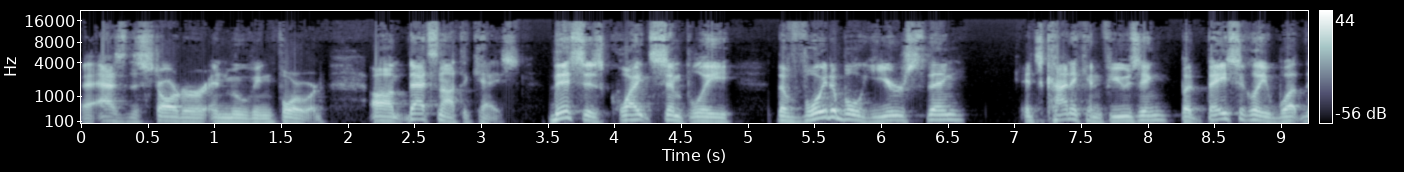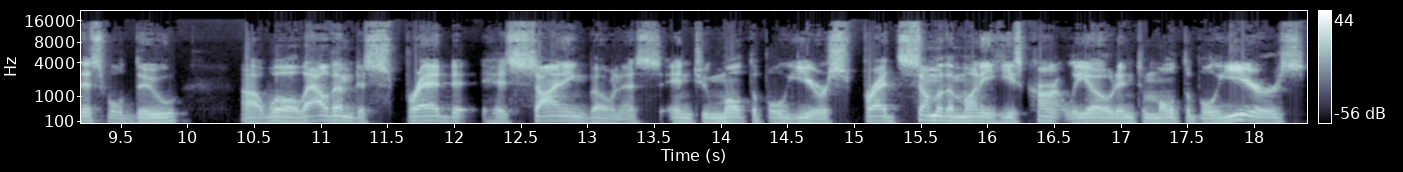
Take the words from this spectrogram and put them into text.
as the starter and moving forward. Um, that's not the case. This is quite simply the voidable years thing. It's kind of confusing, but basically, what this will do uh, will allow them to spread his signing bonus into multiple years, spread some of the money he's currently owed into multiple years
